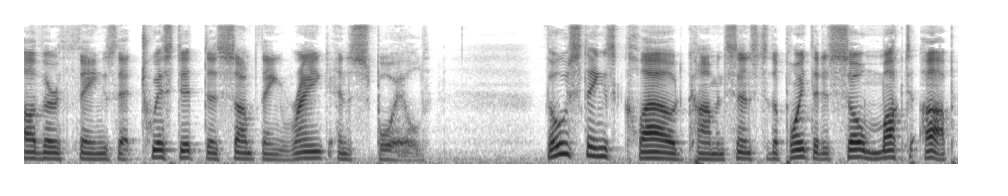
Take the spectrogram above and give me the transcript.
other things that twist it to something rank and spoiled. Those things cloud common sense to the point that it's so mucked up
